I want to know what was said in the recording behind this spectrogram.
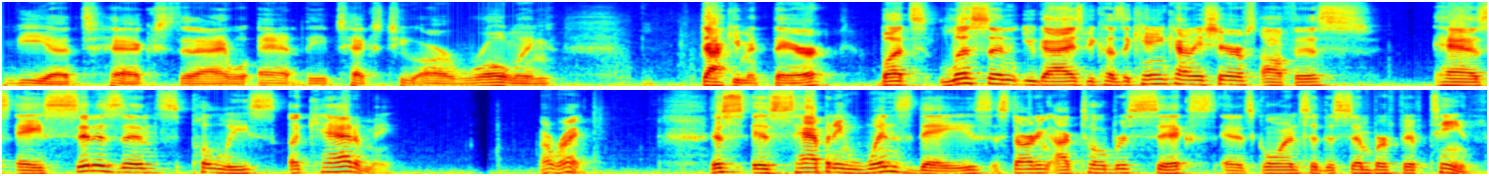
via text that I will add the text to our rolling document there. But listen, you guys, because the Kane County Sheriff's Office has a Citizens Police Academy. All right. This is happening Wednesdays, starting October 6th, and it's going to December 15th.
